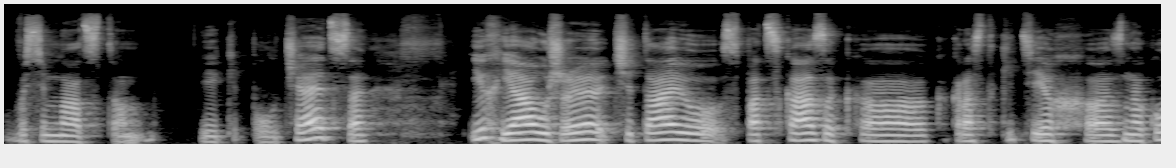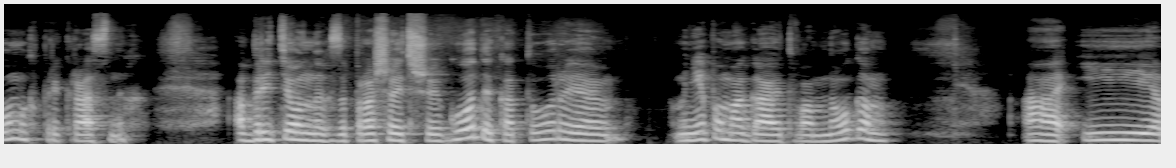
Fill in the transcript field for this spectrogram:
XVIII веке, получается. Их я уже читаю с подсказок э, как раз-таки тех э, знакомых прекрасных, обретенных за прошедшие годы, которые мне помогают во многом. А, и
